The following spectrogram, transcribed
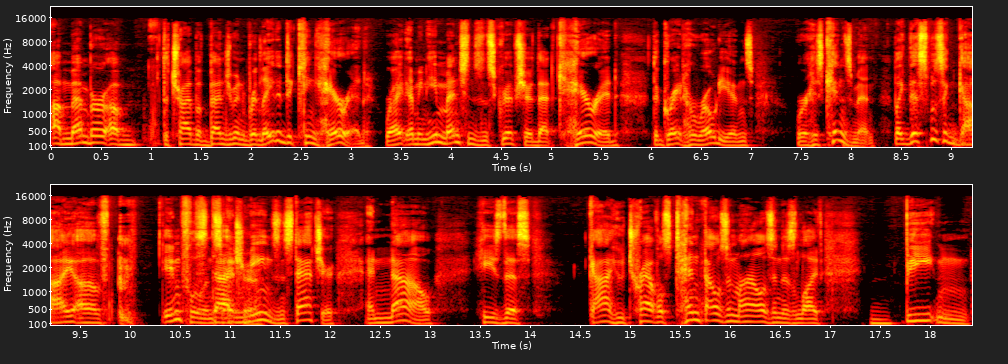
a member of the tribe of Benjamin, related to King Herod, right? I mean, he mentions in scripture that Herod, the great Herodians, were his kinsmen. Like this was a guy of influence Stature. and means and stature. And now he's this guy who travels 10,000 miles in his life, beaten,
